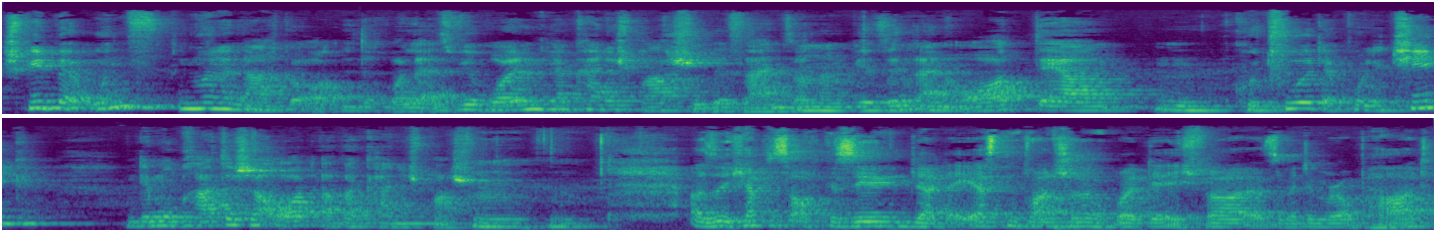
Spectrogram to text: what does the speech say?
spielt bei uns nur eine nachgeordnete Rolle. Also wir wollen ja keine Sprachschule sein, sondern wir sind ein Ort der mh, hm, Kultur, der Politik, ein demokratischer Ort, aber keine Sprachschule. Mhm. Also ich habe das auch gesehen, ja, der ersten Veranstaltung, bei der ich war, also mit dem Rob Hart,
